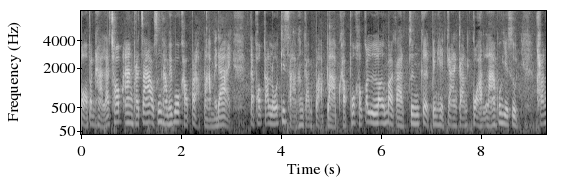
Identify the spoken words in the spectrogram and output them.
ก่อปัญหาและชอบอ้างพระเจ้า ซึ่งทำให้พวกเขาปราบปรามไม่ได้ แต่พอการลดที่ 3 ทางการปราบปรามครับ พวกเขาก็เริ่มประกาศจึงเกิดเป็นเหตุการณ์การกวาดล้างพวกเยสุอิตครั้ง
